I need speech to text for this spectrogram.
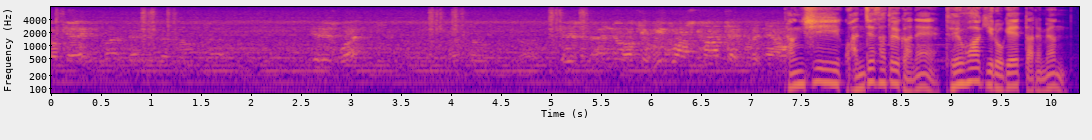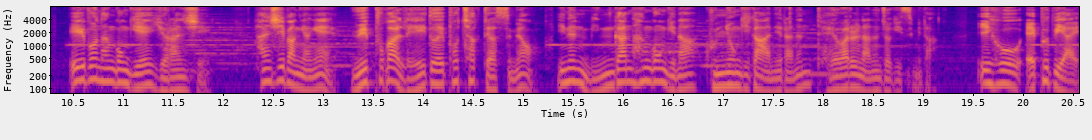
Okay. It is what? It is, okay, we've lost contact. 당시 관제사들 간의 대화 기록에 따르면 일본 항공기의 11시, 1시 방향에 UFO가 레이더에 포착되었으며 이는 민간 항공기나 군용기가 아니라는 대화를 나눈 적이 있습니다. 이후 FBI,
